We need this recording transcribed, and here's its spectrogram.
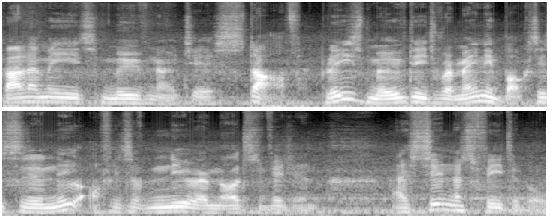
Bellamy's move notice. Staff, please move these remaining boxes to the new office of the Neuromods division as soon as feasible.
